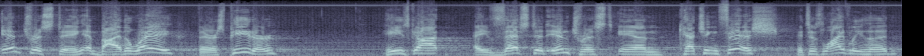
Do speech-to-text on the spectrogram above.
interesting, and by the way, there's Peter. He's got a vested interest in catching fish, it's his livelihood.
